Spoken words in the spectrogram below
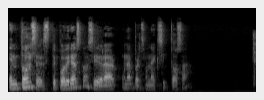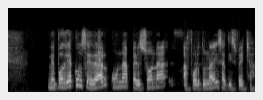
Entonces, ¿te podrías considerar una persona exitosa? Me podría considerar una persona afortunada y satisfecha.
